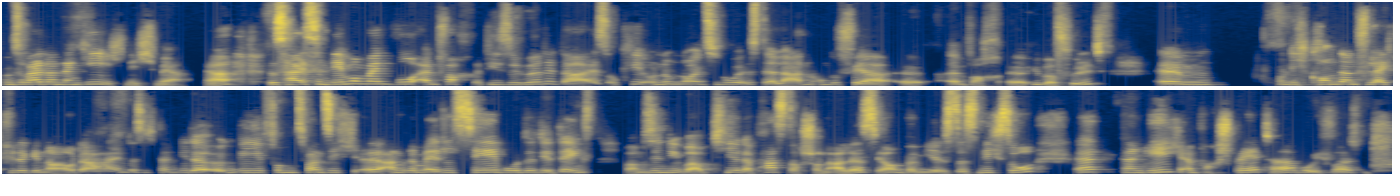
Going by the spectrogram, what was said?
und so weiter, dann gehe ich nicht mehr. Ja, das heißt, in dem Moment, wo einfach diese Hürde da ist, okay, und um 19 Uhr ist der Laden ungefähr äh, einfach äh, überfüllt. Ähm, und ich komme dann vielleicht wieder genau da rein, dass ich dann wieder irgendwie 25 äh, andere Mädels sehe, wo du dir denkst, warum sind die überhaupt hier? Da passt doch schon alles. Ja, und bei mir ist das nicht so. Äh, dann gehe ich einfach später, wo ich weiß, pff,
